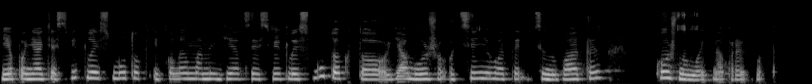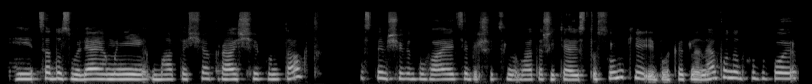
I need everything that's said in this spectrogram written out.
є поняття світлий смуток, і коли в мене є цей світлий смуток, то я можу оцінювати і цінувати кожну мить, наприклад. І це дозволяє мені мати ще кращий контакт з тим, що відбувається, більше цінувати життя і стосунки, і блакитне небо над головою,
